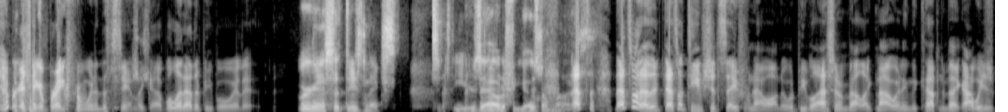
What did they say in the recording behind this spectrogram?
we're gonna take a break from winning the Stanley Cup. We'll let other people win it." We're gonna sit these next sixty years out if you guys don't mind. That's that's what other that's what teams should say from now on. When people ask them about like not winning the cup, and be like, "Oh, we just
